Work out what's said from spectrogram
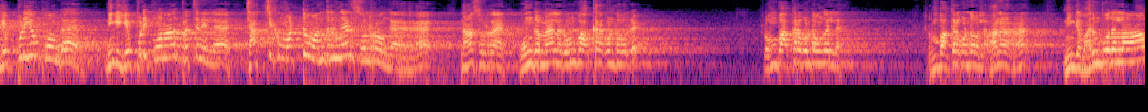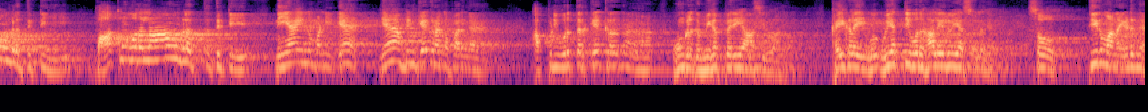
எப்படியும் போங்க. நீங்க எப்படி போனாலும் பிரச்சனை இல்ல. சர்ச்சுக்கு மட்டும் வந்துருங்கன்னு சொல்றவங்க நான் சொல்றேன் உங்க மேல ரொம்ப அக்கறை கொண்டவர்கள். ரொம்ப அக்கறை கொண்டவங்க இல்ல. ரொம்ப அக்கறை கொண்டவங்க ஆனா நீங்க வரும்போதெல்லாம் உங்களை திட்டி பார்க்கும் போதெல்லாம் உங்களை திட்டி நீ ஏன் இன்னும் பண்ணி ஏன் ஏன் அப்படின்னு கேக்குறாங்க பாருங்க. அப்படி ஒருத்தர் கேட்கறது உங்களுக்கு மிகப்பெரிய ஆசீர்வாதம். கைகளை உ- உயர்த்தி ஒரு ஹalleluya சொல்லுங்க. சோ தீர்மானம் எடுங்க.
